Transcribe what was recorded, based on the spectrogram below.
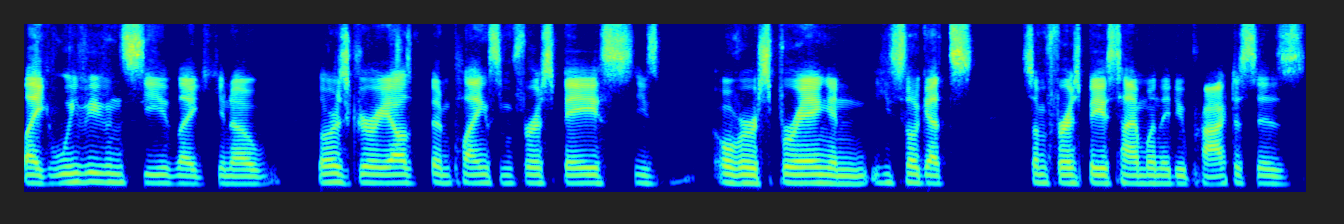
like we've even seen like you know, Lourdes Gurriel's been playing some first base. He's over spring and he still gets some first base time when they do practices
